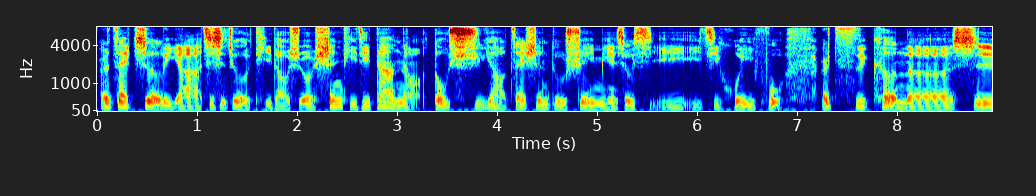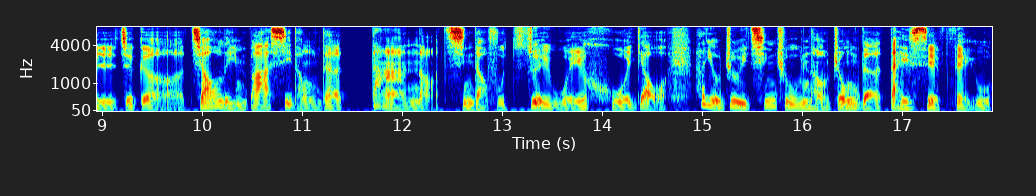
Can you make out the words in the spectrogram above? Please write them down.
而在这里啊，其实就有提到说，身体及大脑都需要在深度睡眠休息以及恢复。而此刻呢，是这个胶淋巴系统的。大脑清道夫最为活跃哦，它有助于清除脑中的代谢废物。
